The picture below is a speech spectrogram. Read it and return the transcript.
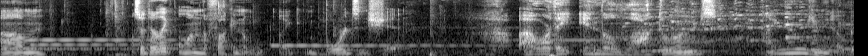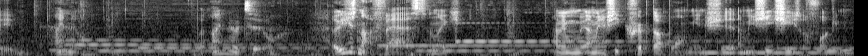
Um. So they're like on the fucking like boards and shit. Oh, are they in the locked rooms? I know you know, babe. I know. But I know too. Oh, she's not fast, and like, I mean, I mean, if she crept up on me and shit, I mean, she she's a fucking.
